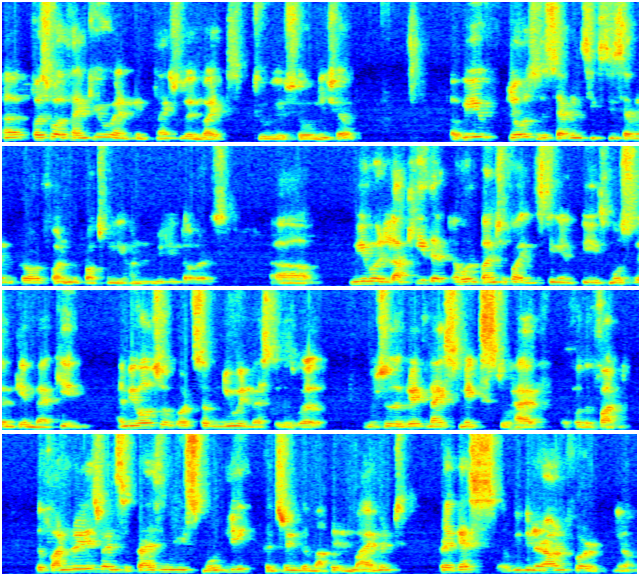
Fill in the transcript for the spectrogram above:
Uh, first of all, thank you and thanks for the invite to your show, Nisha. Uh, we've closed a 767 crore fund, approximately $100 million. Uh, we were lucky that a whole bunch of our existing LPs, most of them came back in. And we also got some new investors as well, which was a great, nice mix to have for the fund. The fundraise went surprisingly smoothly considering the market environment. But I guess we've been around for you know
